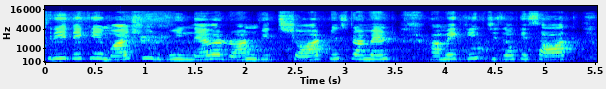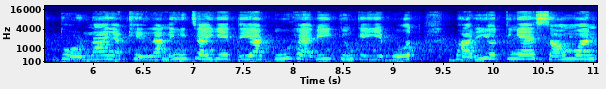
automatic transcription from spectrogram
थ्री देखें why should we never run with sharp instrument हमें किन चीज़ों के साथ दौड़ना या खेलना नहीं चाहिए? दे आर टू हैवी क्योंकि ये बहुत भारी होती हैं। Someone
